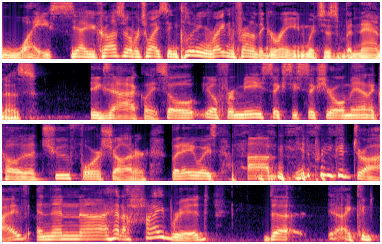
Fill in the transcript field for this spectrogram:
twice. Yeah, you crossed over twice, including right in front of the green, which is bananas. Exactly. So, you know, for me, 66 year old man, I call it a true four shotter. But, anyways, um, hit a pretty good drive. And then uh, I had a hybrid that I could,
